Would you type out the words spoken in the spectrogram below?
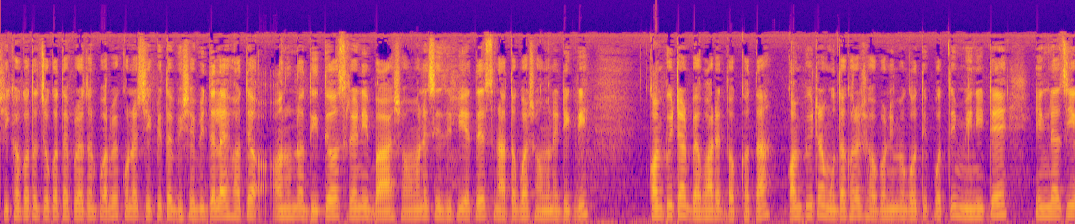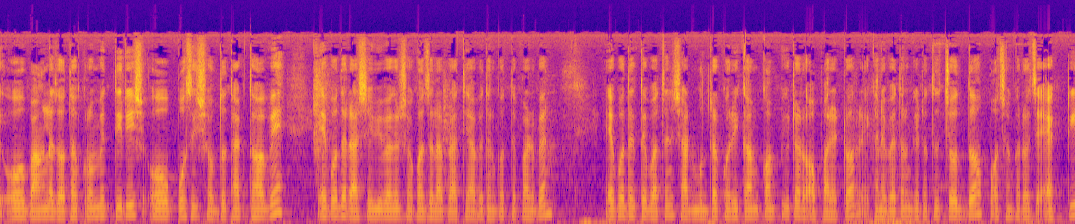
শিক্ষাগত যোগ্যতার প্রয়োজন পড়বে। কোনো স্বীকৃত বিশ্ববিদ্যালয় হতে অনন্য দ্বিতীয় শ্রেণি বা সমমানের সিজিপিএতে স্নাতক বা সমমানের ডিগ্রি। কম্পিউটার ব্যবহারের দক্ষতা। কম্পিউটার মুদ্রাক্ষরের সর্বনিম্ন গতি প্রতি মিনিটে ইংরাজি ও বাংলা যথাক্রমে তিরিশ ও পঁচিশ শব্দ থাকতে হবে। এ পদে রাজশাহী বিভাগের সকল জেলার প্রার্থী আবেদন করতে পারবেন। এরপর দেখতে পাচ্ছেন, ষাট মুদ্রা করিকাম কম্পিউটার অপারেটর। এখানে বেতন গেট হচ্ছে চোদ্দ পদ সংখ্যা রয়েছে একটি।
